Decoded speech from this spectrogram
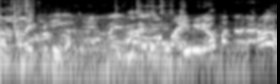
ਆਪਾਂ ਤਾਂ ਇੱਥੇ ਠੀਕ ਆ ਭਾਈ ਵੀਰਿਓ ਪੱਤਰਕਾਰੋ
